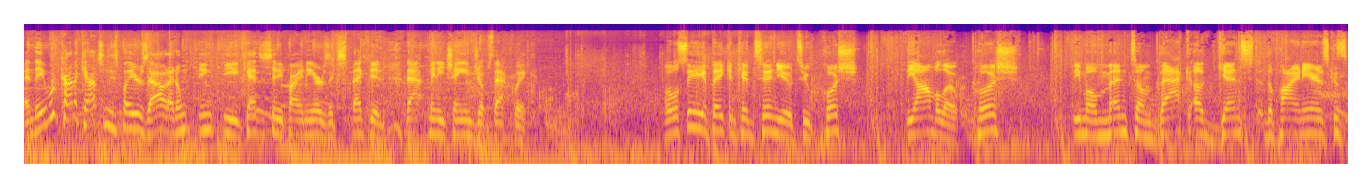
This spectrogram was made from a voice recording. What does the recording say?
And they were kind of catching these players out. I don't think the Kansas City Pioneers expected that many change-ups that quick. Well, we'll see if they can continue to push the envelope, push the momentum back against the Pioneers, because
